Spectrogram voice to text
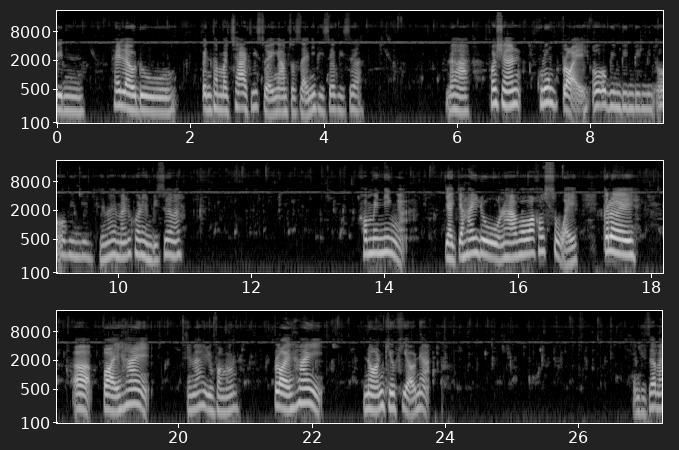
บินให้เราดู เป็นธรรมชาติที่สวยงามสดใสนี่ผีเสื้อผีเสื้อนะคะเพราะฉะนั้นครุ่งปล่อยโอ้บินบินบินบินโอ้บินบินเห็นไหมเห็นไหมทุกคนเห็นผีเสื้อไหมเขาไม่นิ่งอะ อยากจะให้ดูนะคะ เพราะว่าเขาสวยก็เลยเอ่อปล่อยให้เห็นไหมอยู่ฝั่งนู้นปล่อยให้หนอนเขียวๆเนี่ย เห็นผีเสื้อไหม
